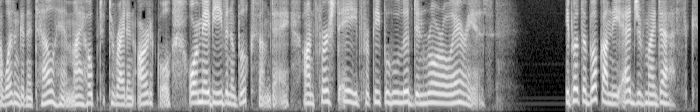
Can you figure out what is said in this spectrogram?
I wasn't going to tell him I hoped to write an article, or maybe even a book someday, on first aid for people who lived in rural areas. He put the book on the edge of my desk.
